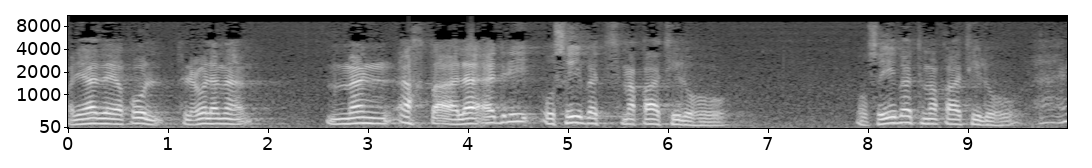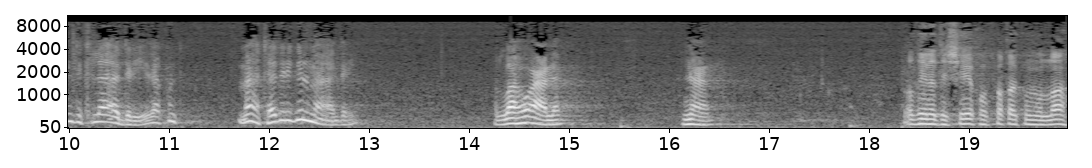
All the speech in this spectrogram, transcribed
ولهذا يقول العلماء من أخطأ لا أدري أصيبت مقاتله. أصيبت مقاتله. عندك لا أدري إذا كنت ما تدري قل ما أدري. الله أعلم. نعم. فضيلة الشيخ وفقكم الله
